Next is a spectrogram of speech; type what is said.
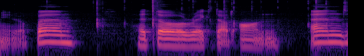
Մի րոպե հետո rec.on end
